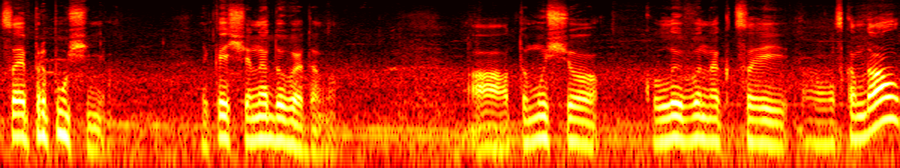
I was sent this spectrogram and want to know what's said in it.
це припущення, яке ще не доведено. Тому що коли виник цей е, скандал,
